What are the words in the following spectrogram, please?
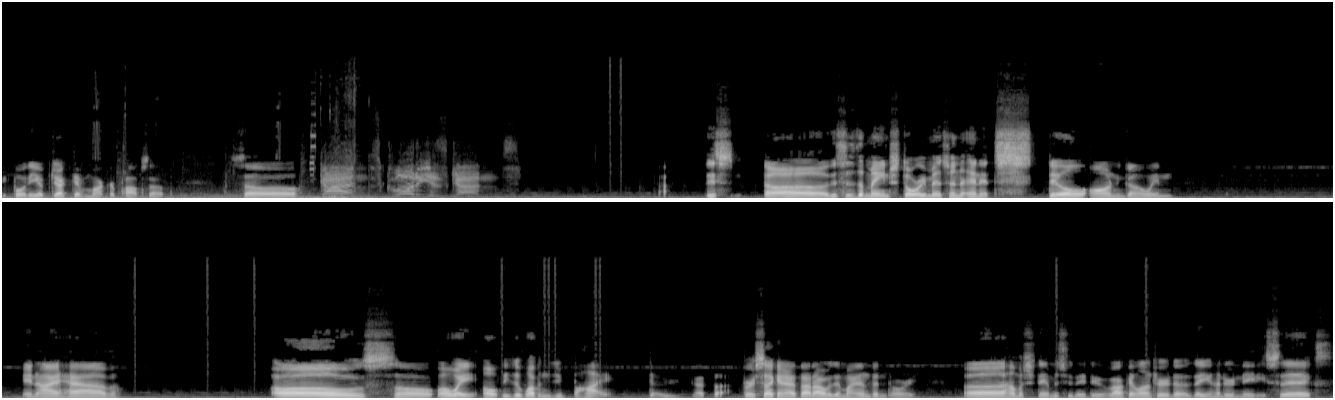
before the objective marker pops up. So Guns, glorious guns. this uh this is the main story mission and it's still ongoing. And I have Oh so oh wait, oh these are weapons you buy. For a second I thought I was in my inventory. Uh how much damage do they do? Rocket launcher does eight hundred and eighty six.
